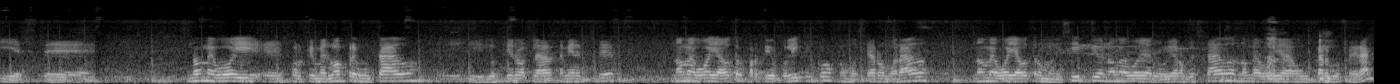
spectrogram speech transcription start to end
Y este, no me voy eh, porque me lo han preguntado y, y lo quiero aclarar también a ustedes no me voy a otro partido político, como se ha rumorado, no me voy a otro municipio, no me voy al gobierno de Estado, no me voy a un cargo federal.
